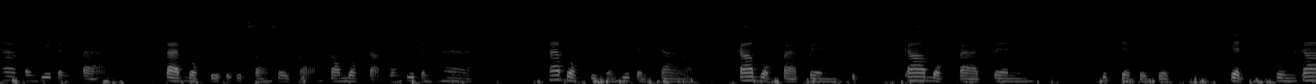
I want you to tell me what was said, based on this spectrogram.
ห้าคงที่เป็นแปดแปดบวกสี่เป็นสิบสองใส่สองสองบวกสามคงที่เป็นห้าห้าบวกสี่คงที่เป็นเก้าเก้าบวกแปดเป็นสิบเก้าบวกแปดเป็นสิบเจ็ดใส่เจ็ดเจ็ดคูณเก้า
